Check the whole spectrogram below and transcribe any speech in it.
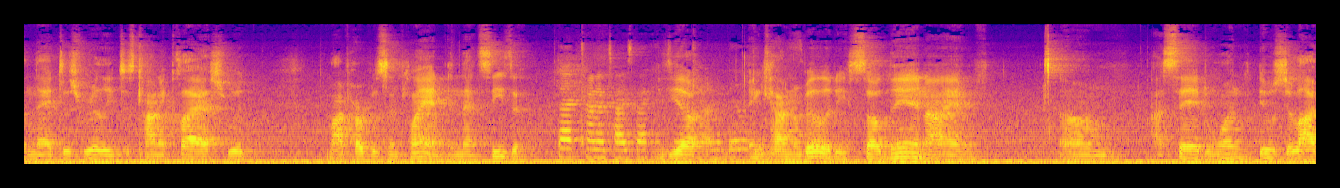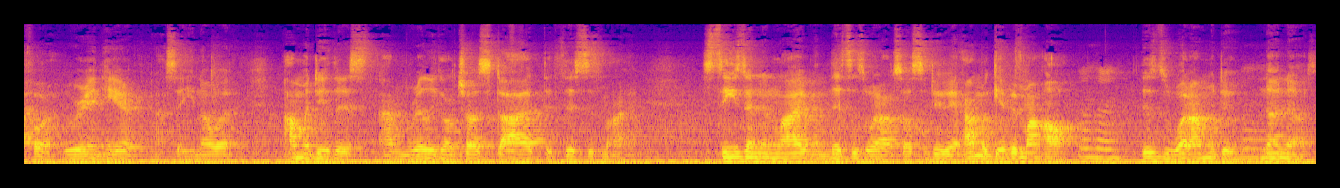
and that just really just kind of clashed with my purpose and plan in that season. That kind of ties back into Yeah, accountability. accountability. So then I, um, I said one. It was July fourth. We were in here. And I said, you know what? I'm gonna do this. I'm really gonna trust God that this is my season in life, and this is what I'm supposed to do, and I'm gonna give it my all. Mhm. This is what I'm gonna do. Mhm. Nothing else.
